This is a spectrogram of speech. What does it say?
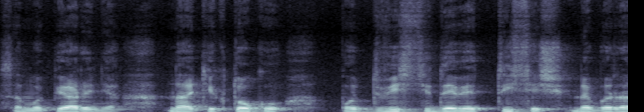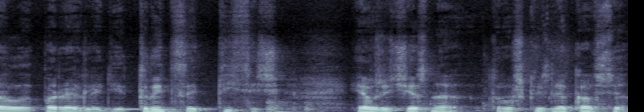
самопіарення. На Тіктоку по 209 тисяч набирали переглядів, 30 тисяч. Я вже чесно трошки злякався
